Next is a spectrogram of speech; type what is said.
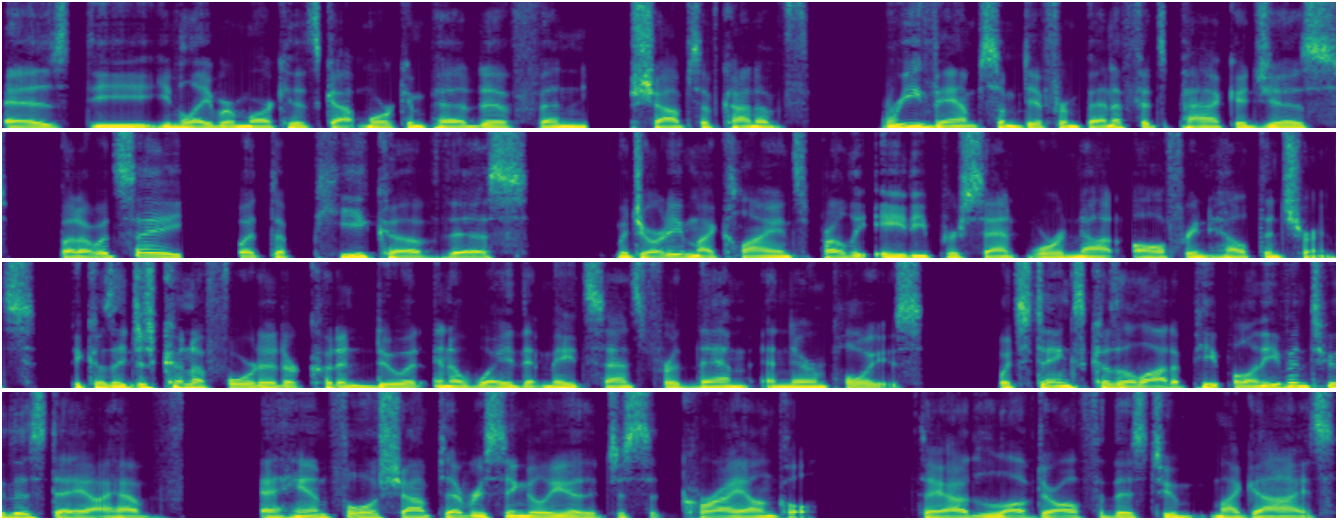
as the you know, labor markets got more competitive and shops have kind of revamped some different benefits packages. But I would say at the peak of this, majority of my clients, probably 80% were not offering health insurance because they just couldn't afford it or couldn't do it in a way that made sense for them and their employees, which stinks because a lot of people, and even to this day, I have a handful of shops every single year that just cry uncle. Say, I'd love to offer this to my guys.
